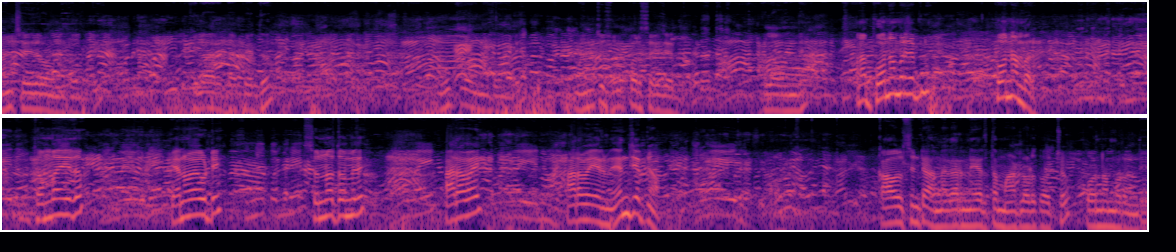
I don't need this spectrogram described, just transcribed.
మంచి సైజులో ఉంటుంది. తప్పేద్దు ఊపిలో మంచి సూపర్ సైజ్ అది. ఇలా ఉంది. అన్న ఫోన్ నెంబర్ చెప్పు. Phone number. తొంభై ఐదు. ఎనభై ఒకటి. సున్నా తొమ్మిది. అరవై. అరవై ఎనిమిది. ఎంత చెప్పినావు? కావాల్సింటే అన్నగారు నేరుతో మాట్లాడుకోవచ్చు. ఫోన్ నెంబర్ ఉంది.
